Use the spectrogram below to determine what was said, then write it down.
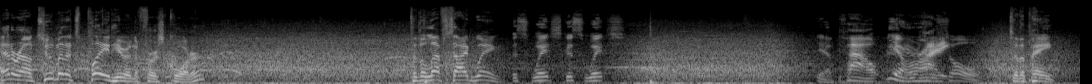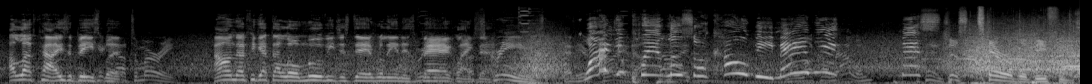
And around two minutes played here in the first quarter. to the left side wing. Good switch. Good switch. Yeah, Powell. Yeah, right. To the paint. I love Powell. He's a beast, but. I don't know if he got that little move he just did really in his bag like that. Screen. And here's Why are you playing loose on Kobe, man? We on ain't, that one. man, Just terrible defense.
